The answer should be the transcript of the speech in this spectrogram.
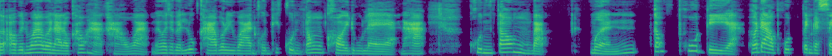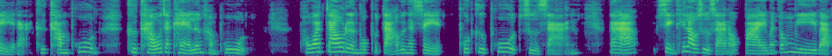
อเอาเป็นว่าเวลาเราเข้าหาเขาอะไม่ว่าจะเป็นลูกค้าบริวารคนที่คุณต้องคอยดูแลนะคะ คุณต้องแบบเหมือนต้องพูดดีอะเพราะดาวพุธเป็นเกษตรอะคือคำพูด คือเขาจะแคร์เรื่องคำพูด เพราะว่าเจ้าเรือนภพปุตตะเขาเป็นเกษตร พุธคือพูดสื่อสารนะคะ สิ่งที่เราสื่อสารออกไปมันต้องมีแบบ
